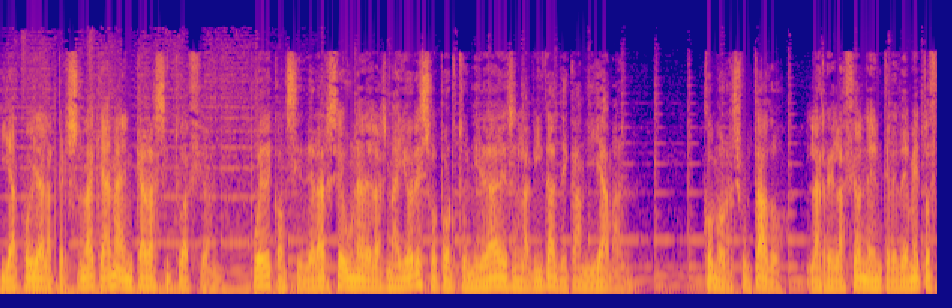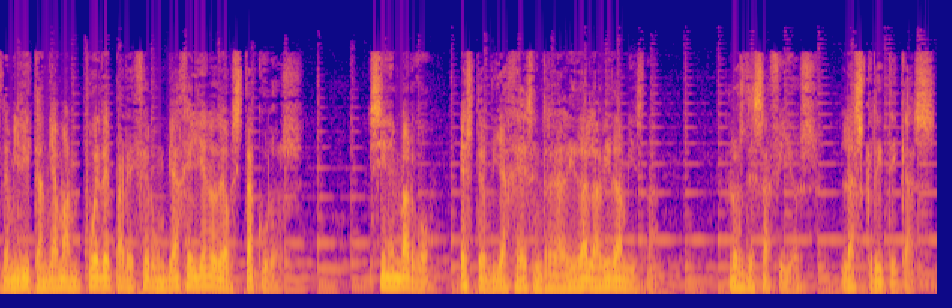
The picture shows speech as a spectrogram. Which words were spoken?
y apoya a la persona que ama en cada situación, puede considerarse una de las mayores oportunidades en la vida de Can Yaman. Como resultado, la relación entre Demet Özdemir y Can Yaman puede parecer un viaje lleno de obstáculos. Sin embargo, este viaje es en realidad la vida misma. Los desafíos, las críticas,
